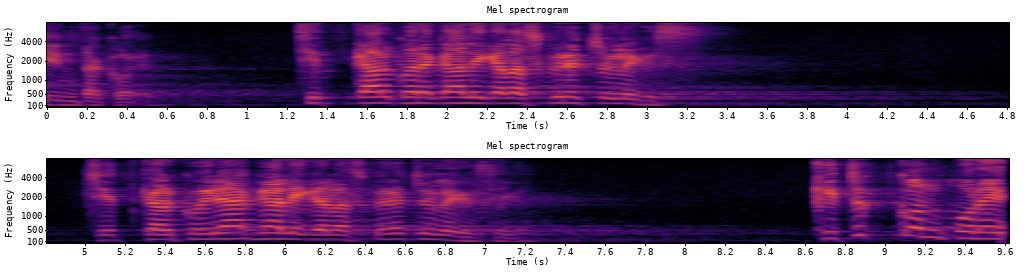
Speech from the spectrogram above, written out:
চিন্তা করে। চিৎকার করে গালি গালাস করে চলে গেছে। চিৎকার কইরা গালি গালাস করে চলে গেছে। কিছুক্ষণ পরে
